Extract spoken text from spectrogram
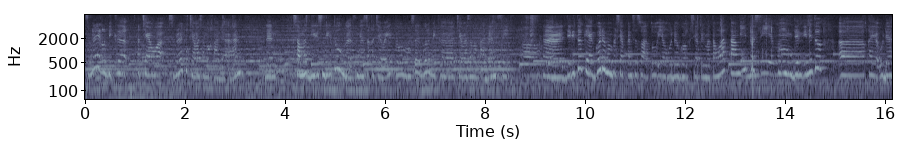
sebenarnya lebih ke kecewa sebenarnya kecewa sama keadaan dan sama diri sendiri tuh nggak nggak sekecewa itu. Maksudnya gue lebih kecewa sama keadaan sih nah jadi tuh kayak gue udah mempersiapkan sesuatu yang udah gue persiapin matang-matang. Itu dan sih emang. Mm, dan ini tuh eh, kayak udah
